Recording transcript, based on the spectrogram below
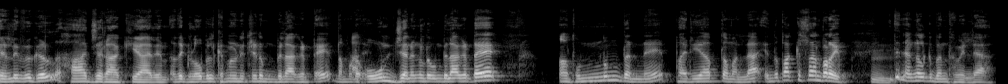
തെളിവുകൾ ഹാജരാക്കിയാലും അത് ഗ്ലോബൽ കമ്മ്യൂണിറ്റിയുടെ മുമ്പിലാകട്ടെ നമ്മുടെ ഓൺ ജനങ്ങളുടെ മുമ്പിലാകട്ടെ അതൊന്നും തന്നെ പര്യാപ്തമല്ല എന്ന് പാകിസ്ഥാൻ പറയും. ഇത് ഞങ്ങൾക്ക് ബന്ധമില്ല.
